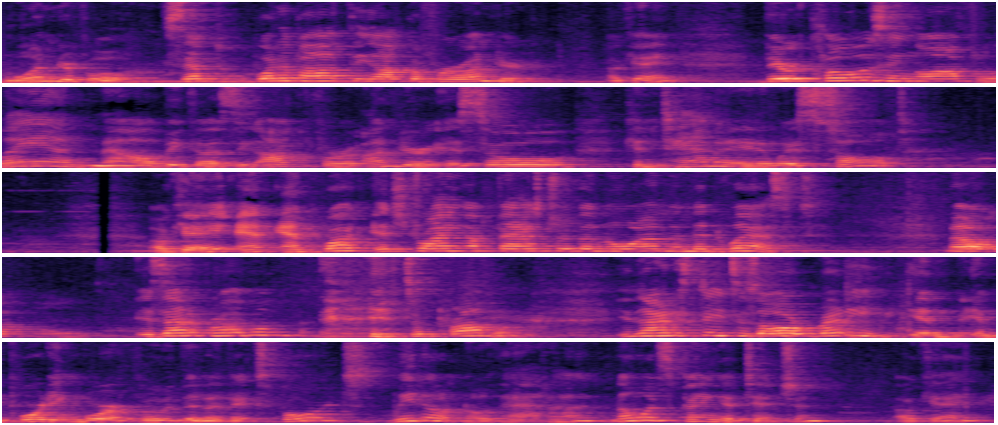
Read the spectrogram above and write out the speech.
wonderful. Except, what about the aquifer under? Okay? They're closing off land now because the aquifer under is so contaminated with salt. Okay? And, and what? It's drying up faster than one in the Midwest. Now, is that a problem? it's a problem. The United States is already in, importing more food than it exports. We don't know that, huh? No one's paying attention okay?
